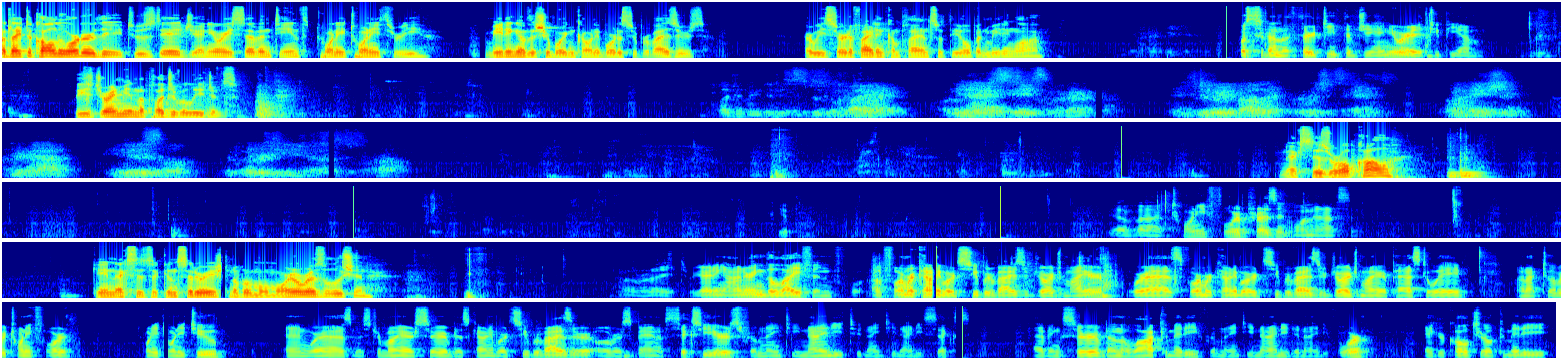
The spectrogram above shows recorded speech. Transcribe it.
I'd like to call to order the Tuesday, January 17th, 2023 meeting of the Sheboygan County Board of Supervisors. Are we certified in compliance with the open meeting law? Posted on the 13th of January at 2 PM. Please join me in the Pledge of Allegiance. Next is roll call. We have uh, 24 present, one absent. Okay, next is a consideration of a memorial resolution. All right. Regarding honoring the life and of former County Board Supervisor George Meyer, whereas former County Board Supervisor George Meyer passed away on October 24th, 2022, and whereas Mr. Meyer served as County Board Supervisor over a span of six years from 1990 to 1996, having served on the Law Committee from 1990 to 94, Agricultural Committee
